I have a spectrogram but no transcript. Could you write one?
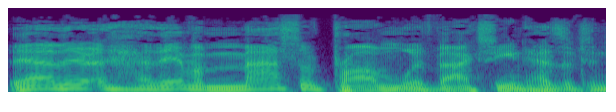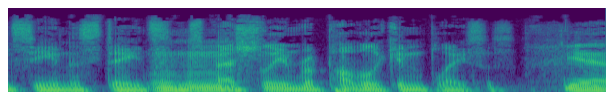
Yeah, they're- have a massive problem with vaccine hesitancy in the states, and especially in Republican places. Yeah.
